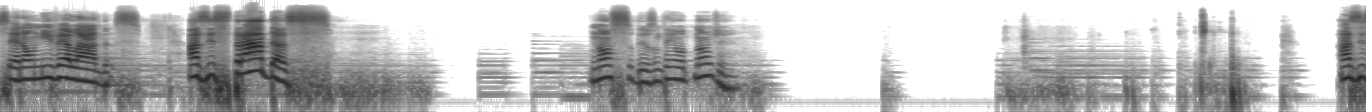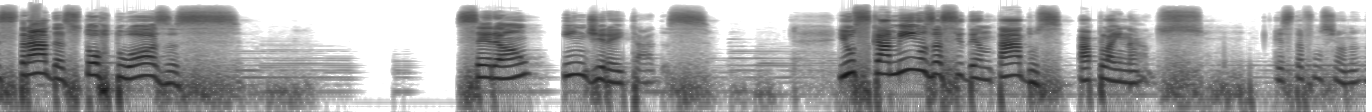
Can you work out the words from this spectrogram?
serão niveladas. As estradas Nossa, Deus, não tem outro não, gente? as estradas tortuosas serão endireitadas, e os caminhos acidentados aplainados. Esse está funcionando.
